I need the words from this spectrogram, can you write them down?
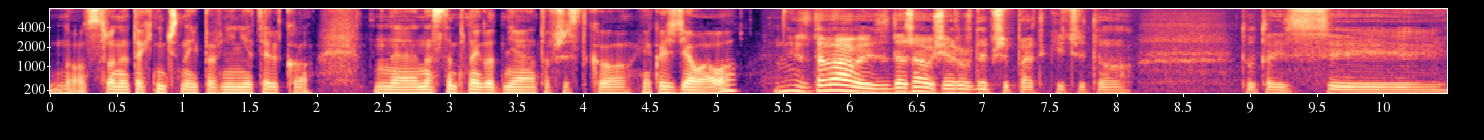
no, od strony technicznej pewnie nie tylko następnego dnia to wszystko jakoś działało. Nie zdawały, zdarzały się różne przypadki, czy to tutaj z y,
